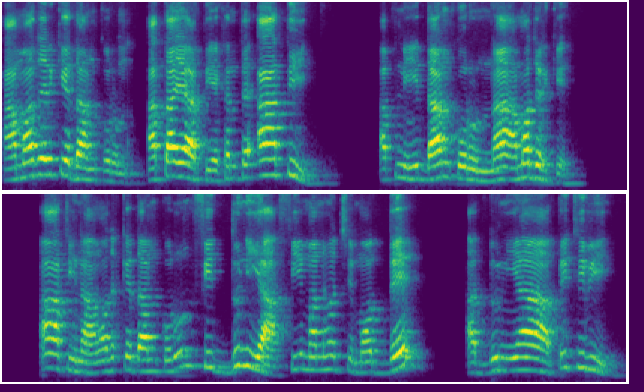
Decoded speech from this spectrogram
আমাদেরকে দান করুন। আতায় আতি, এখান থেকে আতি। আপনি দান করুন, না আমাদেরকে। আতিনা, আমাদেরকে দান করুন। ফি দুনিয়া, ফি মানে হচ্ছে মধ্যে। আর দুনিয়া, পৃথিবী।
